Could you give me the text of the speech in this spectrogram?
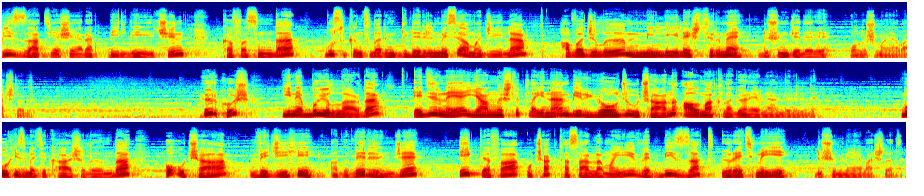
bizzat yaşayarak bildiği için kafasında bu sıkıntıların giderilmesi amacıyla havacılığı millileştirme düşünceleri oluşmaya başladı. Hürkuş yine bu yıllarda Edirne'ye yanlışlıkla inen bir yolcu uçağını almakla görevlendirildi. Bu hizmeti karşılığında o uçağa Vecihi adı verilince ilk defa uçak tasarlamayı ve bizzat üretmeyi düşünmeye başladı.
